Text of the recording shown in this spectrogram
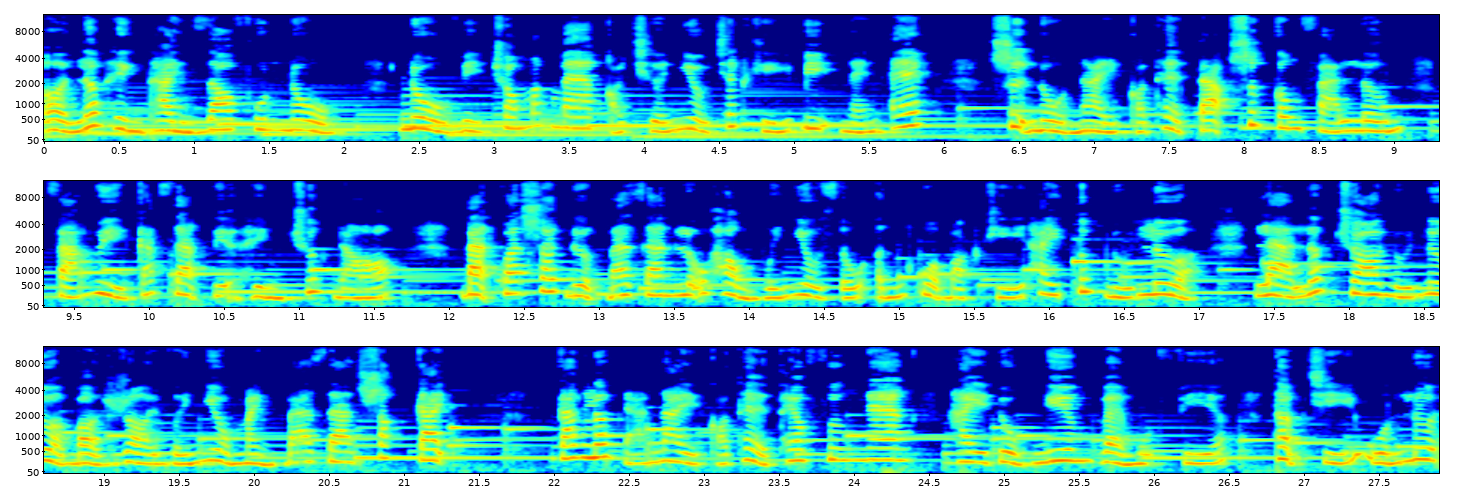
Ở lớp hình thành do phun nổ, nổ vì trong magma có chứa nhiều chất khí bị nén ép. Sự nổ này có thể tạo sức công phá lớn, phá hủy các dạng địa hình trước đó. Bạn quan sát được ba gian lỗ hổng với nhiều dấu ấn của bọt khí hay túp núi lửa, là lớp cho núi lửa bỏ rời với nhiều mảnh ba gian sắc cạnh các lớp đá này có thể theo phương ngang hay đổ nghiêng về một phía, thậm chí uốn lượn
